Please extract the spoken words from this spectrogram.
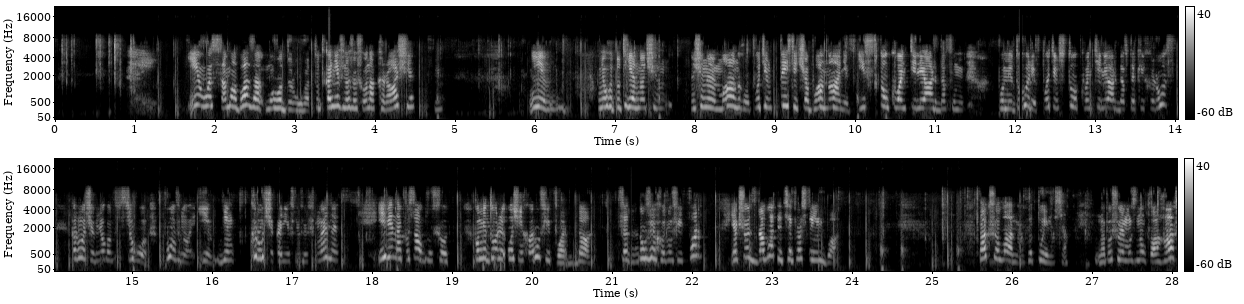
І ось сама база мого друга. Тут, звісно ж, вона краще. І в нього тут є наче починає манго, потім тисяча бананів і 100 квантиліардів помідорів, потім 100 квантиліардів таких роз. Коротше, в нього всього повно, і він круче, звісно, ніж в мене. І він написав, що помідори дуже хороший фарм. Да, це дуже хороший фарм. Якщо здавати, це просто імба. Так що ладно, готуємося. Напишу йому знову ага.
